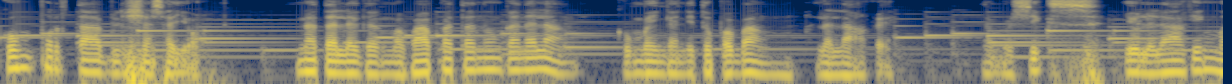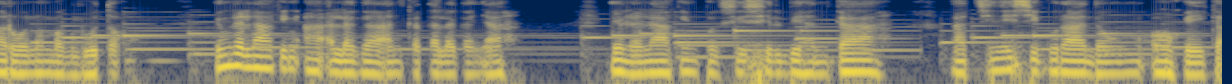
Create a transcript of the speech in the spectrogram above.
komportable siya sa'yo na talagang mapapatanong ka na lang kung may ganito pa bang lalaki. Number 6, yung lalaking marunong magluto. Yung lalaking aalagaan ka talaga niya. Yung lalaking pagsisilbihan ka at sinisiguradong okay ka.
